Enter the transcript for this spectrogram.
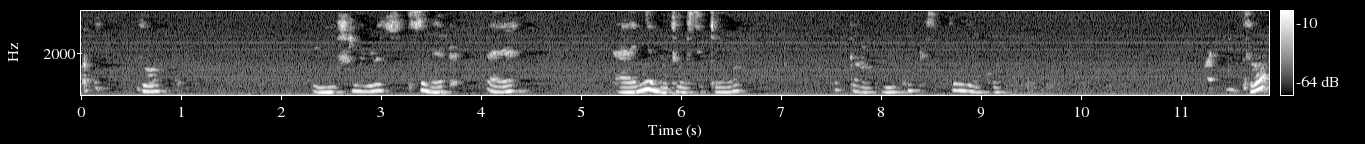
A co? Ja muszę nagrać odcinek. E. E, nie ma czegoś takiego. Tak, tylko takiego. Co?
